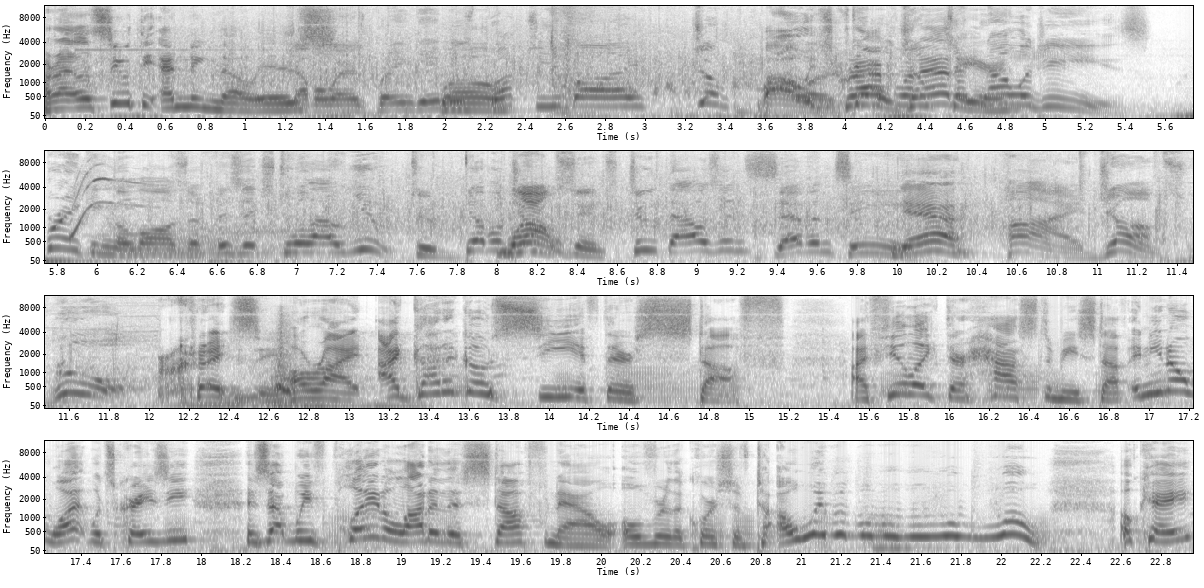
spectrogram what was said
All right, let's see what the ending though is. Shovelware's Brain Game Whoa. is brought to you by Jump oh, Power he's Double grappling Jump. Technologies. Breaking the laws of physics to allow you to double Wow. jump since 2017. Yeah. High jumps rule. Crazy. All right, I gotta go see if there's stuff. I feel like there has to be stuff. And you know what? What's crazy is that we've played a lot of this stuff now over the course of time. Oh, wait, whoa, whoa, whoa, whoa, whoa, whoa. Okay,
